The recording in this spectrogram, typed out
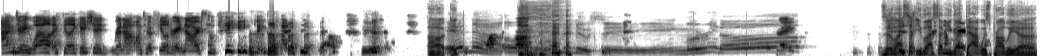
I'm doing well. I feel like I should run out onto a field right now or something. yeah. Uh, and it, now, introducing Marina. Right. The last time you last time you got that was probably uh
